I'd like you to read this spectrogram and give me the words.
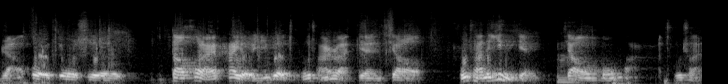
然后就是到后来，他有一个图传软件叫图传的硬件，叫猛犸图传。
